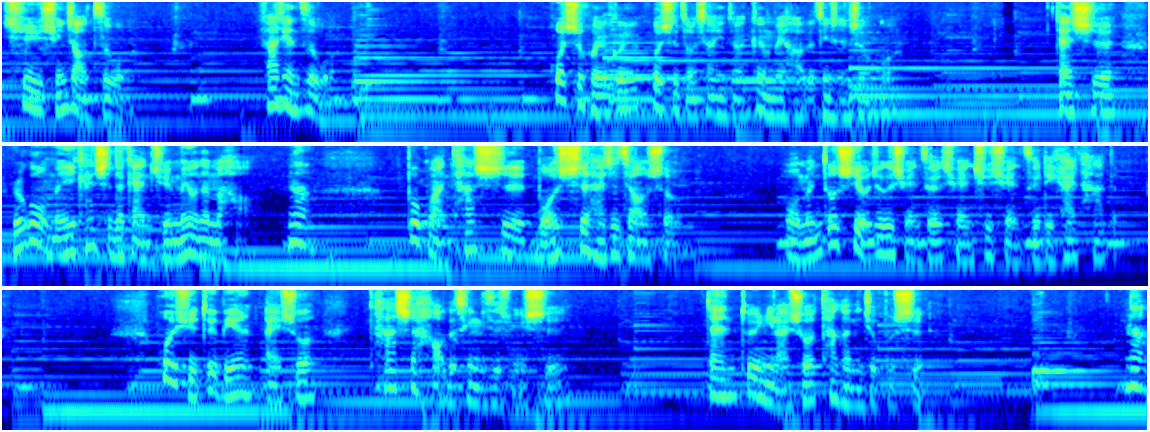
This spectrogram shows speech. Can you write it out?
去寻找自我，发现自我，或是回归，或是走向一段更美好的精神生活。但是，如果我们一开始的感觉没有那么好，那不管他是博士还是教授。我们都是有这个选择权去选择离开他的。或许对别人来说，他是好的心理咨询师，但对于你来说，他可能就不是。那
